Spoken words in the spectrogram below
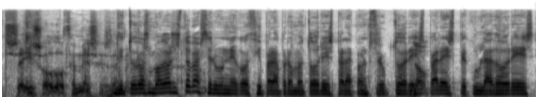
seis o doce meses. De todos modos, esto va a ser un negocio para promotores, para constructores, para especuladores,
